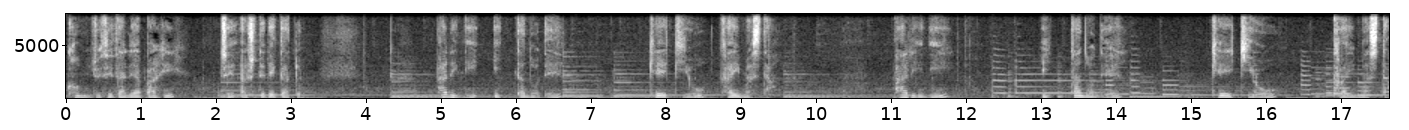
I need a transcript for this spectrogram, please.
コムジュシザレアパヒパリに行ったのでケーキを買いました。パリに行ったのでケーキを買いました。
